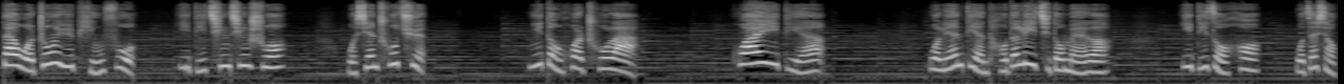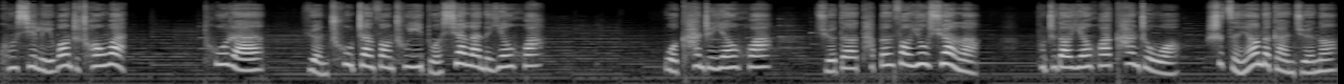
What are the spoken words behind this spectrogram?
待我终于平复，伊迪轻轻说：“我先出去，你等会儿出来，乖一点。”我连点头的力气都没了。伊迪走后，我在小空隙里望着窗外，突然，远处绽放出一朵绚烂的烟花。我看着烟花，觉得它奔放又绚烂，不知道烟花看着我是怎样的感觉呢？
